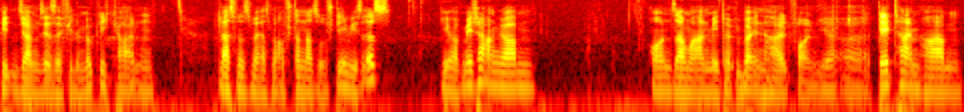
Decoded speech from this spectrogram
bieten sie einem sehr, sehr viele Möglichkeiten. Lassen wir es mal erstmal auf Standard so stehen, wie es ist. Gehen wir auf Meta-Angaben und sagen wir an Meta über Inhalt wollen wir äh, Datetime haben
